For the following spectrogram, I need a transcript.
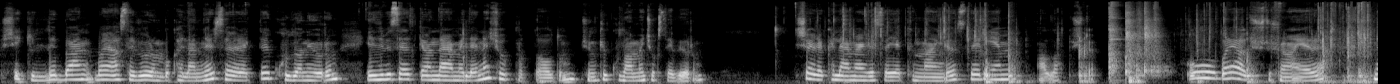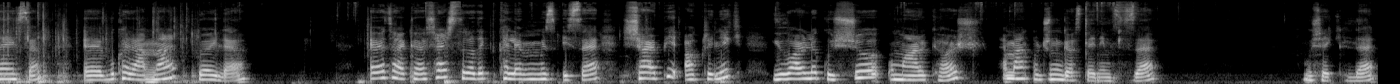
Bu şekilde ben bayağı seviyorum bu kalemleri. Severek de kullanıyorum. Yeni bir set göndermelerine çok mutlu oldum. Çünkü kullanmayı çok seviyorum. Şöyle kalemleri size yakından göstereyim. Allah düştü. Oo bayağı düştü şu an yere. Neyse. Ee, bu kalemler böyle. Evet arkadaşlar sıradaki kalemimiz ise Sharpie akrilik yuvarlak uçlu markör. Hemen ucunu göstereyim size. Bu şekilde.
